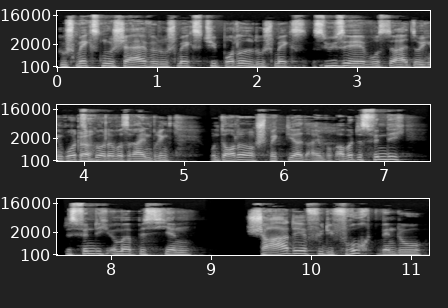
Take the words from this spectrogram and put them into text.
du schmeckst nur Schärfe, du schmeckst Chipotle, du schmeckst Süße, wo du halt durch einen Rohrzucker oder was reinbringst. Und dadurch schmeckt die halt einfach. Aber das finde ich, das finde ich immer ein bisschen schade für die Frucht, wenn du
